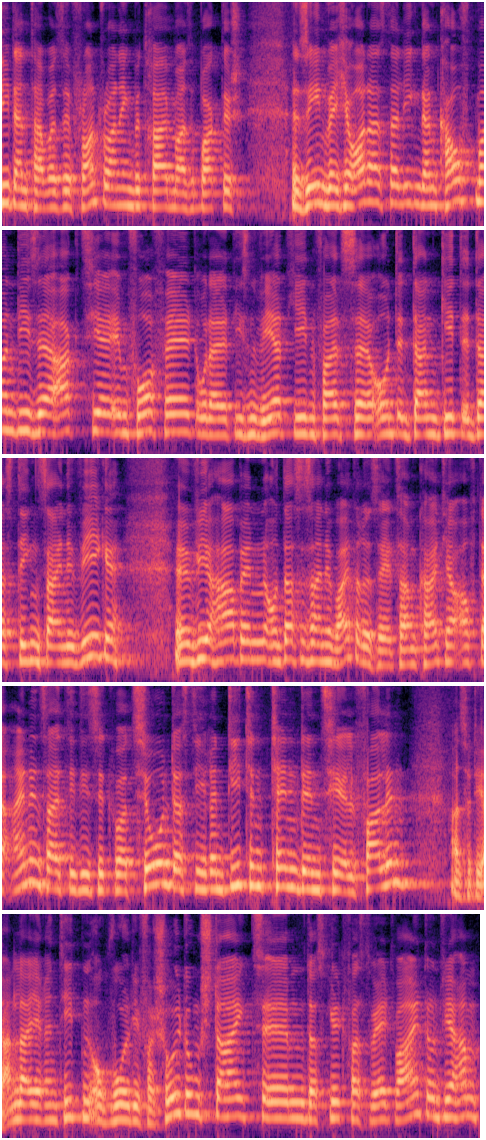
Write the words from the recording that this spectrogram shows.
die dann teilweise Frontrunning betreiben, also praktisch sehen, welche Orders da liegen, dann kauft man diese Aktie im Vorfeld oder diesen Wert jedenfalls äh, und dann geht das Ding seine Wege. Äh, wir haben, und das ist eine weitere Seltsamkeit, ja auf der einen Seite die Situation, dass die Renditen tendenziell fallen, also die Anleiherenditen, obwohl die Verschuldung steigt, ähm, das gilt fast weltweit. Und wir haben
